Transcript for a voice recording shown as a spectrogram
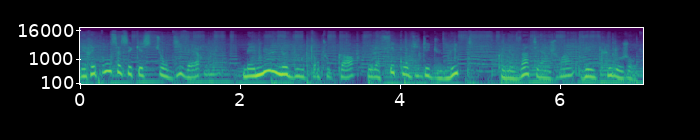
Les réponses à ces questions divergent, mais nul ne doute en tout cas de la fécondité du mythe que le 21 juin véhicule aujourd'hui.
